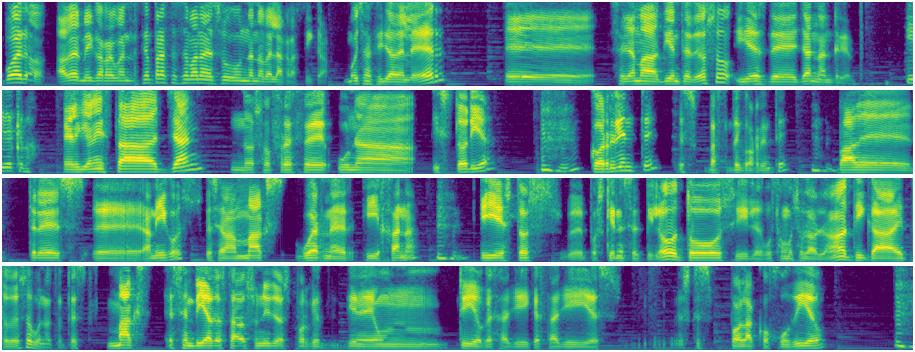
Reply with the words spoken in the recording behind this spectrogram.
Bueno, a ver, mi recomendación para esta semana es una novela gráfica. Muy sencilla de leer. eh, se llama Diente de Oso y es de Jan Andriot. ¿Y de qué va? El guionista Jan nos ofrece una historia corriente, es bastante corriente. Va de tres eh, amigos que se llaman Max, Werner y Hannah. Y estos, eh, pues, quieren ser pilotos y les gusta mucho la aeronáutica y todo eso. Bueno, entonces Max es enviado a Estados Unidos porque tiene un tío que es allí, que está allí, es, es que es polaco judío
